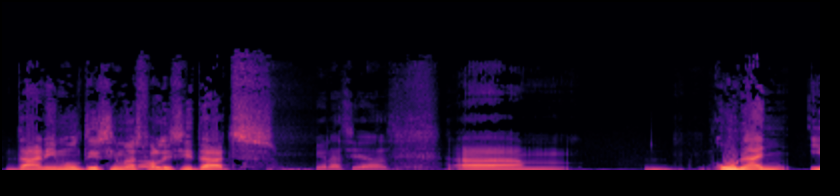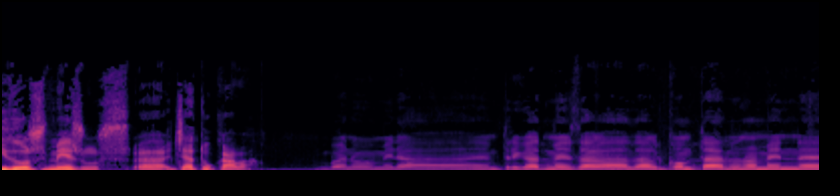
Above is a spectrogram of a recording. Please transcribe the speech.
Dani, moltíssimes felicitats. Gràcies. Um, un any i dos mesos, uh, ja tocava. Bueno, mira, hem trigat més de, del compte. Normalment eh,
